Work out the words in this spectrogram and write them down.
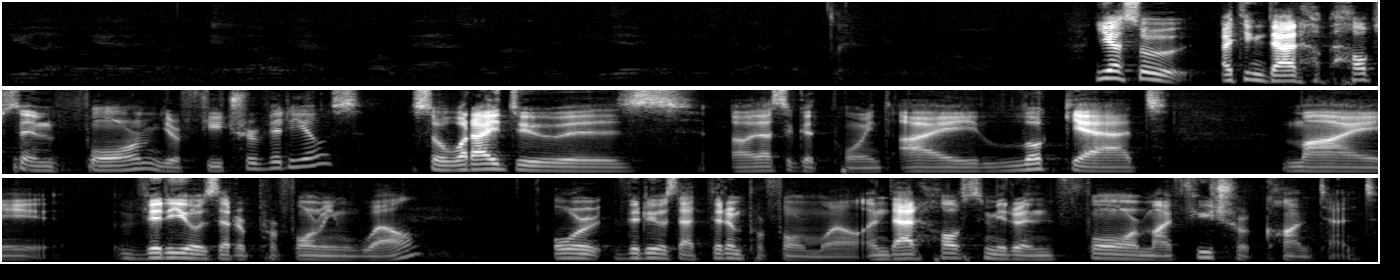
do you like look at it and you're like, okay, well that one kind of performed bad, so I'm not gonna repeat it, or do you just be like, look, this would be a one-off? Yeah, so I think that helps to inform your future videos. So what I do is uh, that's a good point. I look at my videos that are performing well or videos that didn't perform well, and that helps me to inform my future content.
